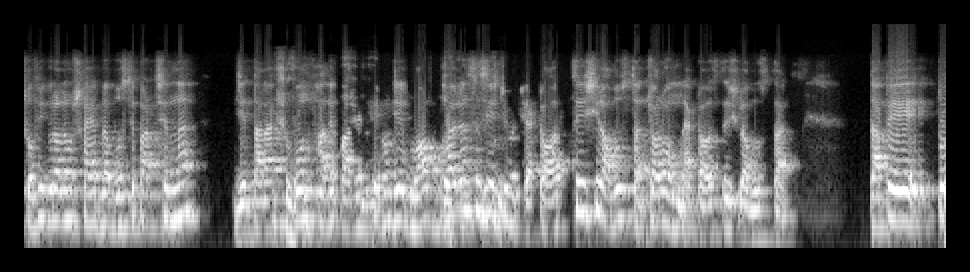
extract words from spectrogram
শফিকুল আলম সাহেবরা বুঝতে পারছেন না? যে তারা কোন ফাঁদে পা এবং যে মব ভায়োলেন্সের সৃষ্টি হচ্ছে একটা অস্থিতিশীল অবস্থা চরম একটা অস্থিতিশীল অবস্থা। তাতে তো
